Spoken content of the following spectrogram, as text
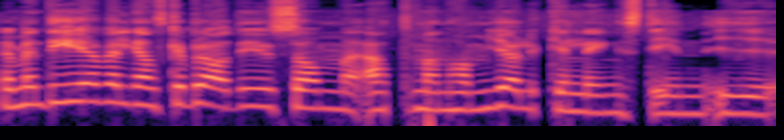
Ja, men det är väl ganska bra. Det är ju som att man har mjölken längst in i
